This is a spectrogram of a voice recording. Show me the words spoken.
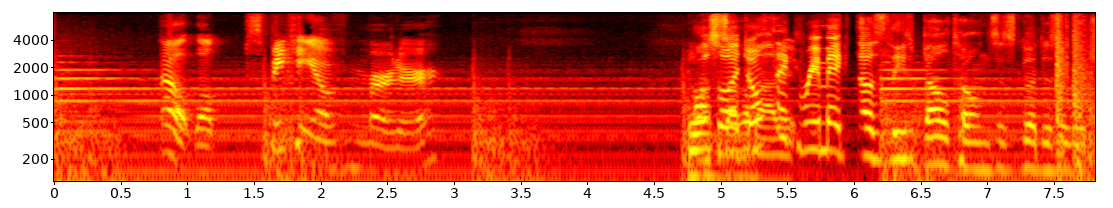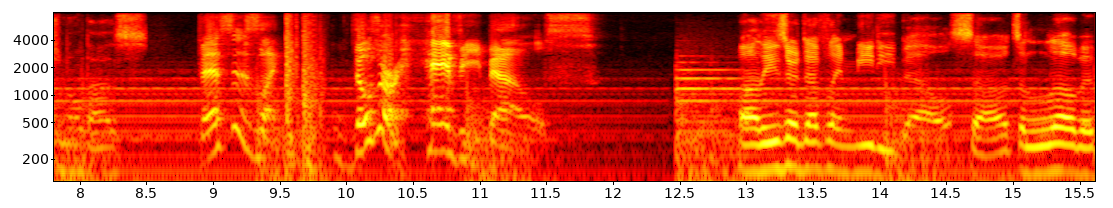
Oh, well, speaking of murder, Who Also, I don't think it? remake does these bell tones as good as original does. this is like... Those are heavy bells. Well, these are definitely meaty bells, so it's a little bit.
